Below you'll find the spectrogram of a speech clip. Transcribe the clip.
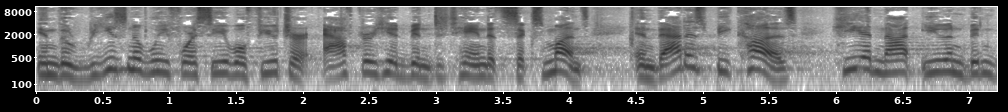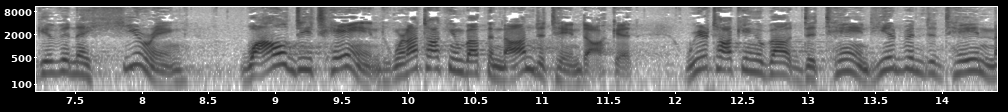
in the reasonably foreseeable future after he had been detained at six months. And that is because he had not even been given a hearing while detained. We're not talking about the non-detained docket. We're talking about detained. He had been detained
